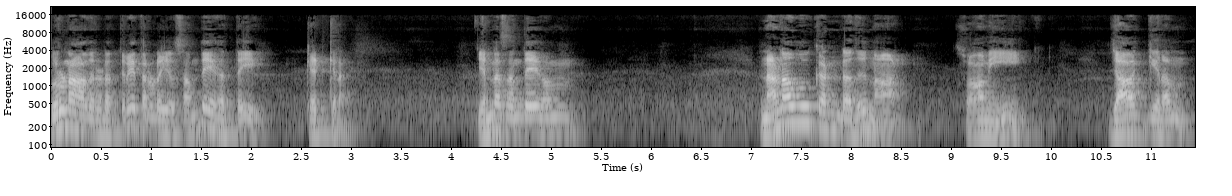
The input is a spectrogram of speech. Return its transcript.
குருநாதரிடத்திலே தன்னுடைய சந்தேகத்தை கேட்கிறார். என்ன சந்தேகம்? நனவு கண்டது நான். சுவாமி ஜாக்கிரம்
